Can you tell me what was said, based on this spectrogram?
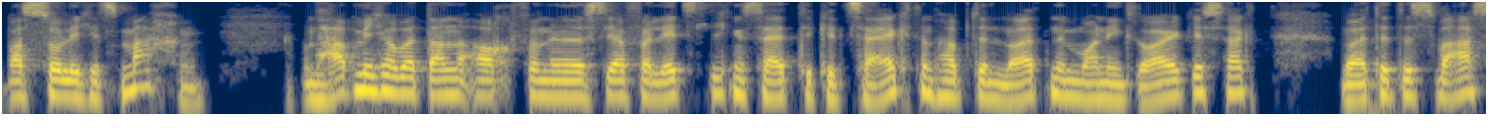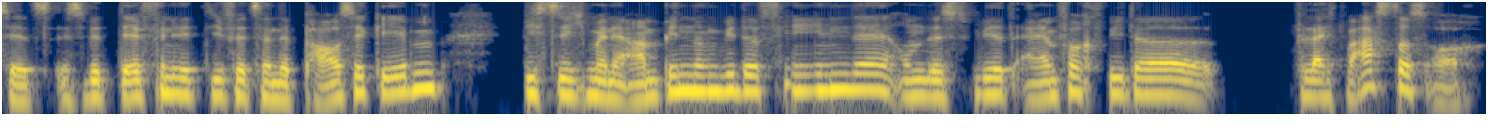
was soll ich jetzt machen? Und habe mich aber dann auch von einer sehr verletzlichen Seite gezeigt und habe den Leuten im Morning Glory gesagt, Leute, das war's jetzt. Es wird definitiv jetzt eine Pause geben, bis ich meine Anbindung wieder finde und es wird einfach wieder vielleicht war's das auch.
